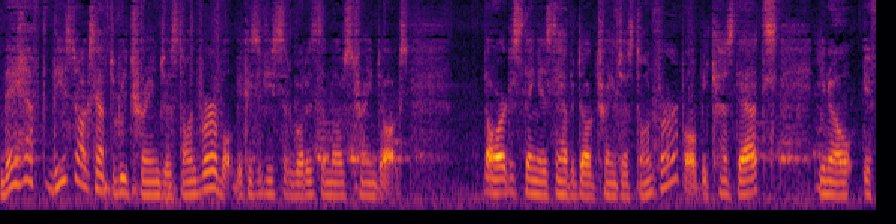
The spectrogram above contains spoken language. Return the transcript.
They have to, these dogs have to be trained just on verbal because if you said what is the most trained dogs, the hardest thing is to have a dog trained just on verbal because that's, you know, if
